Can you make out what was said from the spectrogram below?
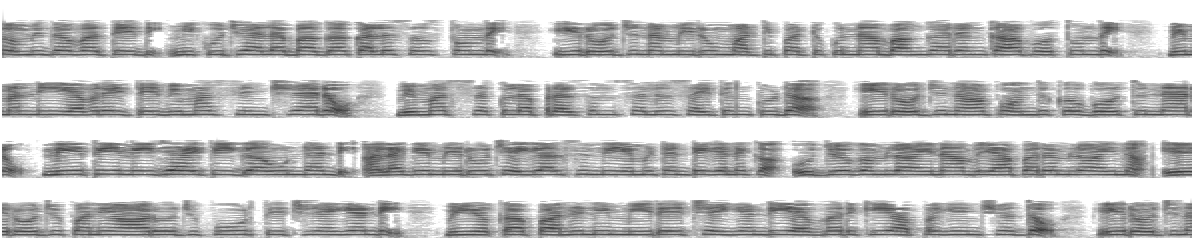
తొమ్మిదవ తేదీ. మీకు చాలా బాగా కలిసొస్తుంది ఈ రోజున మీరు మట్టి పట్టుకున్న బంగారం కాబోతుంది. మిమ్మల్ని ఎవరైతే విమర్శించారో విమర్శకుల ప్రశంసలు సైతం కూడా ఈ రోజున పొందుకోబోతున్నారు. నీతి నిజాయితీగా ఉండండి. అలాగే మీరు చేయాల్సింది ఏమిటంటే గనక ఉద్యోగంలో అయినా వ్యాపారంలో అయినా ఏ రోజు పని ఆ రోజు పూర్తి చేయండి. మీ యొక్క పనిని మీరే చేయండి. ఎవ్వరికీ అప్పగించొద్దు. ఈ రోజున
